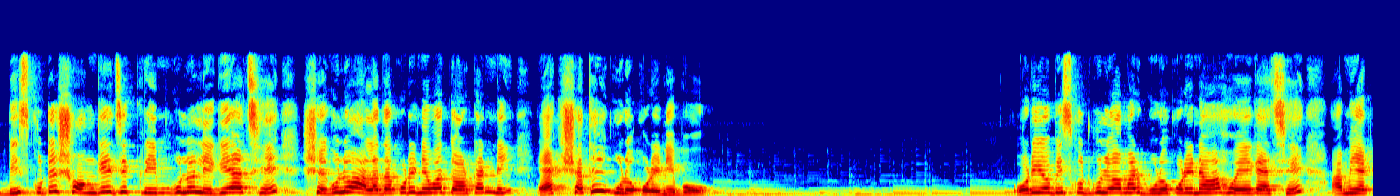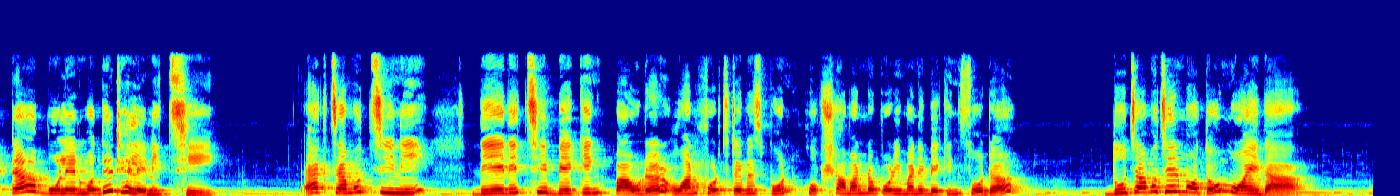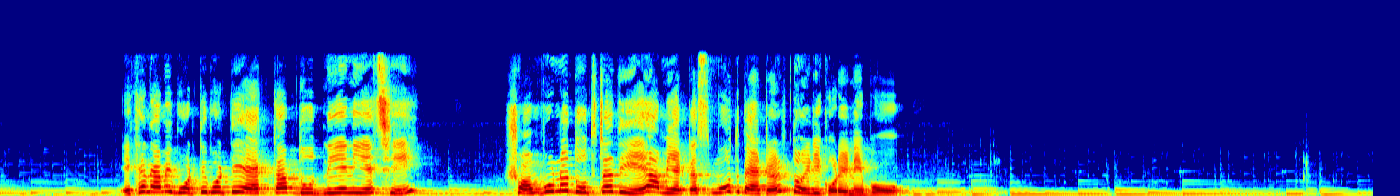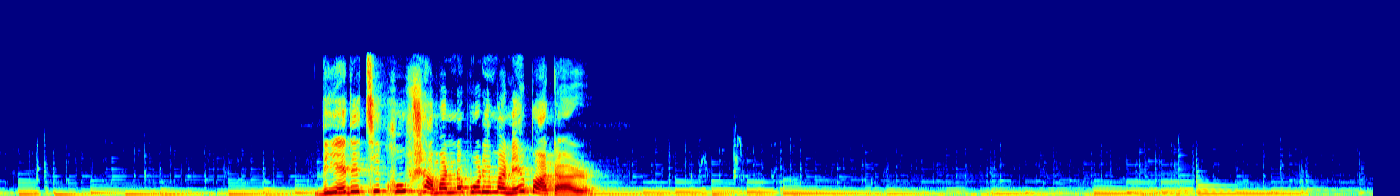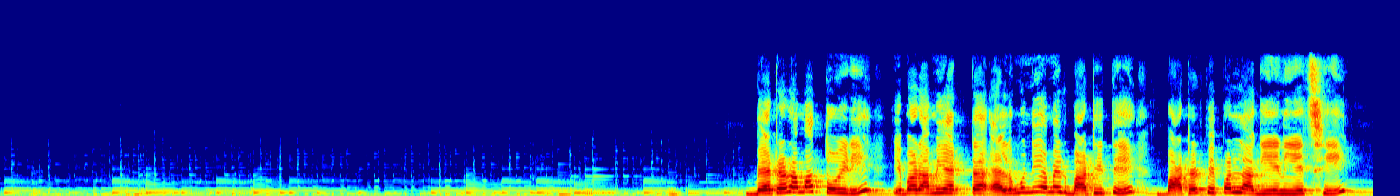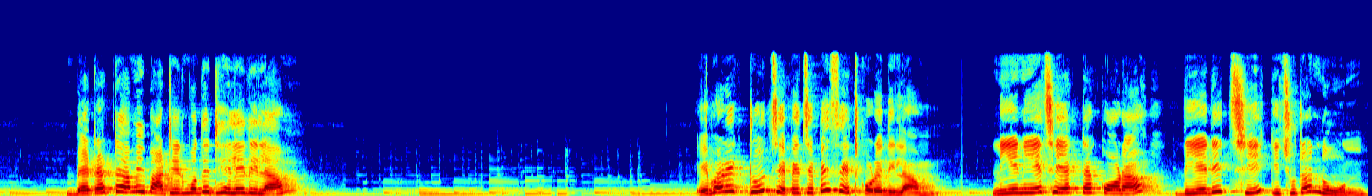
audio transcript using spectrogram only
বিস্কুটের সঙ্গে যে ক্রিমগুলো লেগে আছে সেগুলো আলাদা করে নেওয়ার দরকার নেই, একসাথেই গুঁড়ো করে নেব। ওরিও বিস্কুটগুলো আমার গুঁড়ো করে নেওয়া হয়ে গেছে, আমি একটা বোলের মধ্যে ঢেলে নিচ্ছি। এক চামচ চিনি দিয়ে দিচ্ছি baking powder one fourth tablespoon খুব সামান্য পরিমাণে বেকিং সোডা, দু চামচের মতো ময়দা। এখানে আমি ভর্তি ভর্তি এক কাপ দুধ নিয়ে নিয়েছি। সম্পূর্ণ দুধটা দিয়ে আমি একটা স্মুথ ব্যাটার তৈরি করে নেব। দিয়ে দিচ্ছি খুব সামান্য পরিমাণে বাটার। ব্যাটার আমার তৈরি। এবার আমি একটা অ্যালুমিনিয়ামের বাটিতে বাটার পেপার লাগিয়ে নিয়েছি। ব্যাটারটা আমি বাটির মধ্যে ঢেলে দিলাম। এবার একটু চেপে চেপে সেট করে দিলাম। নিয়ে নিয়েছি একটা কড়া, দিয়ে দিচ্ছি কিছুটা নুন।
